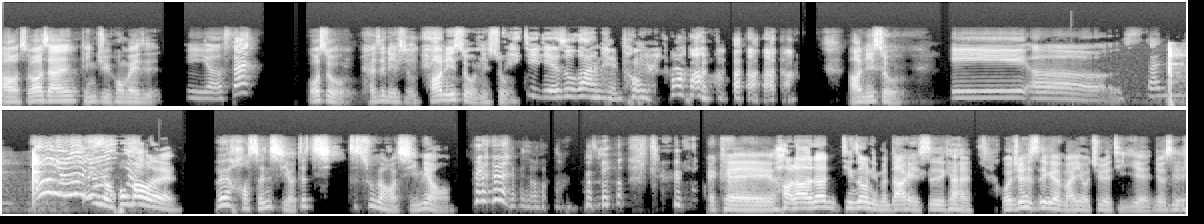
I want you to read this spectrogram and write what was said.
好，数到三，平举碰杯子，一二三，我数还是你数？好，你数，你数，季结束都还没碰到。好，你数，一二三，哎，有碰到哎，哎，好神奇哦，这奇这触感好奇妙哦。OK，好了，那听众你们大家可以试试看，我觉得是一个蛮有趣的体验，就是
